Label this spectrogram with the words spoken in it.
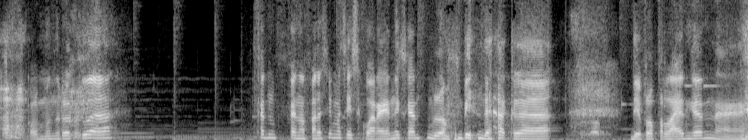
Kalau menurut gua kan Final Fantasy masih Square Enix kan belum pindah ke developer lain kan. Nah,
